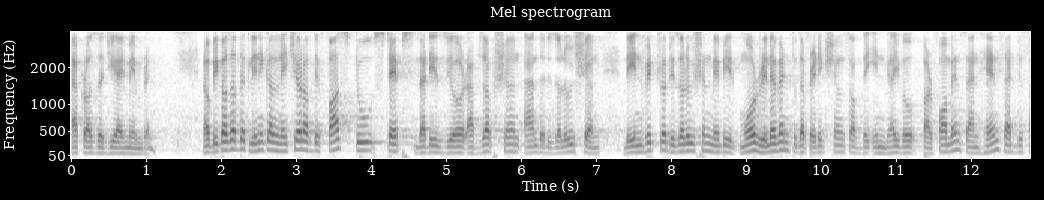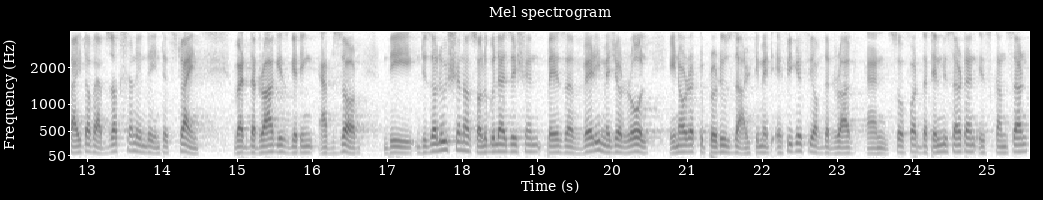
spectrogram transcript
across the GI membrane. Now, because of the clinical nature of the first two steps, that is your absorption and the dissolution, the in vitro dissolution may be more relevant to the predictions of the in vivo performance and hence at the site of absorption in the intestine where the drug is getting absorbed, the dissolution or solubilization plays a very major role in order to produce the ultimate efficacy of the drug. And so far the telmisartan is concerned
